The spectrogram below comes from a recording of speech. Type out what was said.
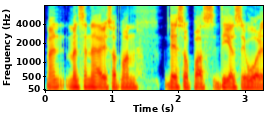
men, men sen är det så att man, det är så pass, dels i år är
